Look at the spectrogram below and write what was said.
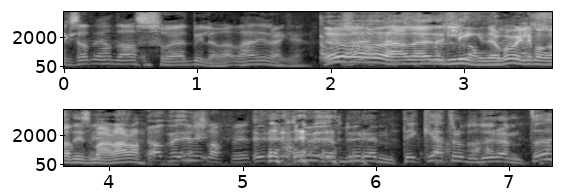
ikke sant? ja, Da så jeg et bilde av deg. Nei, det gjorde jeg ikke. Ja, ja, det ligner jo på veldig mange av de som er der, da. Ja, men, Jeg slapp ut. du, du rømte ikke. Jeg trodde du rømte.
